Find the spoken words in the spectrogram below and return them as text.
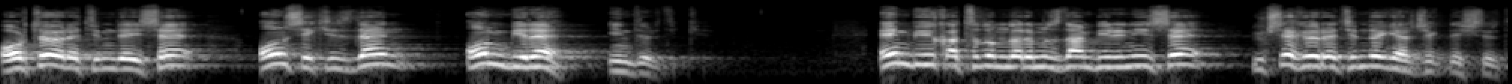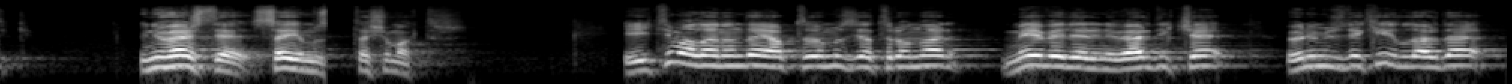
orta öğretimde ise 18'den 11'e indirdik. En büyük atılımlarımızdan birini ise yüksek öğretimde gerçekleştirdik. Üniversite sayımız taşımaktır. Eğitim alanında yaptığımız yatırımlar meyvelerini verdikçe önümüzdeki yıllarda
